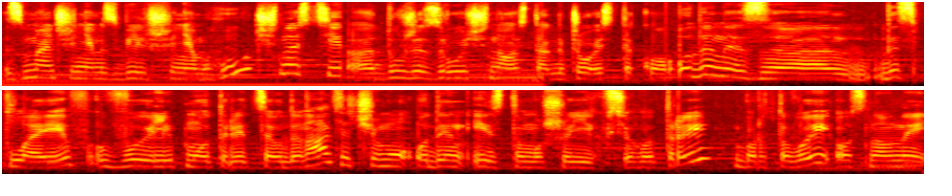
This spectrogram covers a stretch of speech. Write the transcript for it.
зменшенням збільшенням гучності. Е, Дуже зручно, ось так джойстиком. Один із е, дисплеїв в ліпмоторі це 11. Чому один із? Тому що їх всього три: бортовий, основний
